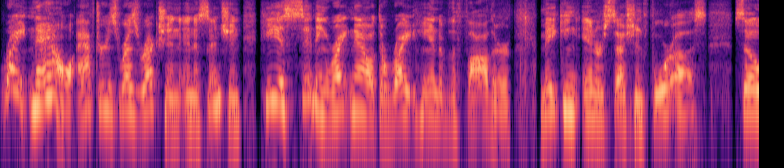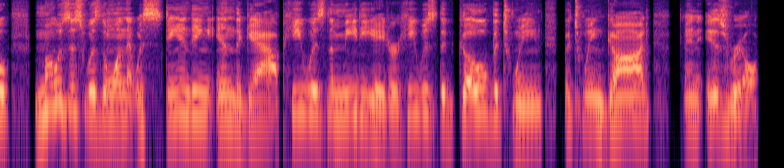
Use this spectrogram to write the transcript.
Right now, after his resurrection and ascension, he is sitting right now at the right hand of the Father, making intercession for us. So Moses was the one that was standing in the gap. He was the mediator. He was the go between between God and Israel.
